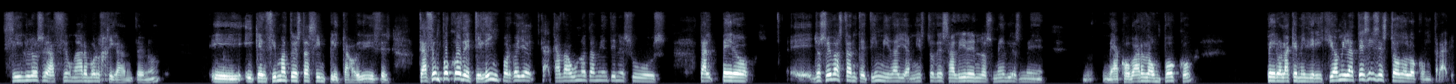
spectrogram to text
siglos se hace un árbol gigante, ¿no? Y, y, que encima tú estás implicado y dices, te hace un poco de tilín, porque oye, cada uno también tiene sus tal, pero eh, yo soy bastante tímida y a mí esto de salir en los medios me, me acobarda un poco, pero la que me dirigió a mí la tesis es todo lo contrario.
